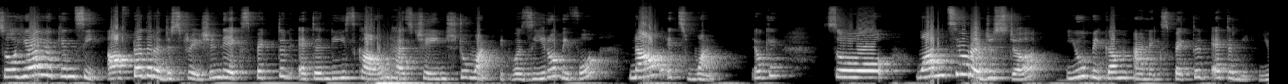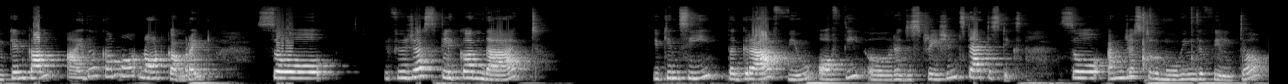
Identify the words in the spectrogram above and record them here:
so here you can see after the registration the expected attendees count has changed to 1. It was 0 before now it's 1. Okay. So once you register you become an expected attendee. You can come either come or not come right. So if you just click on that you can see the graph view of the uh, registration statistics. So I'm just removing the filter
